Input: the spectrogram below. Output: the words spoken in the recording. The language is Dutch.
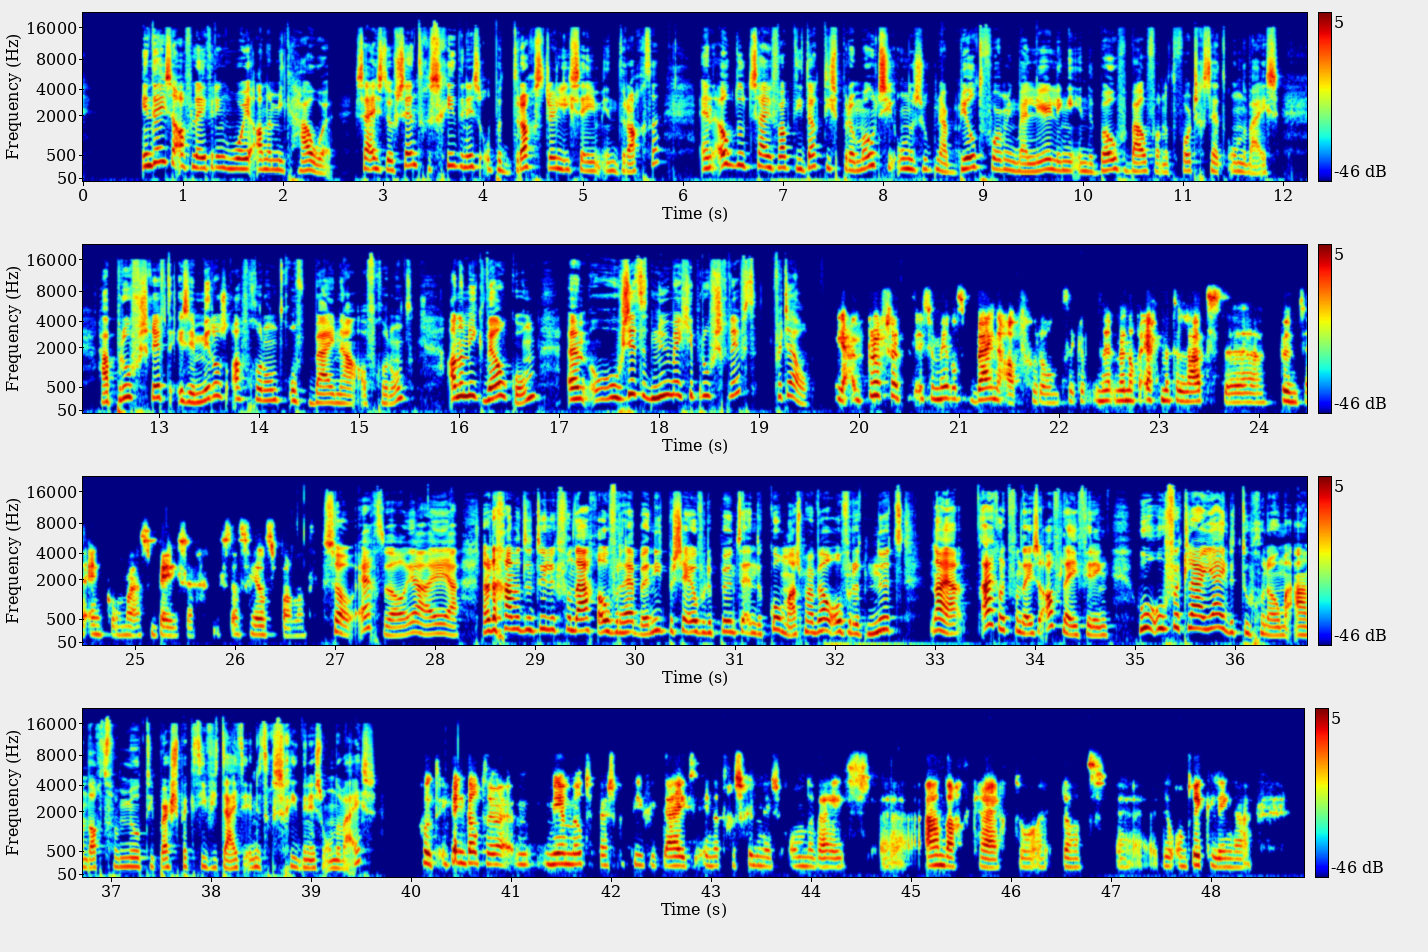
In deze aflevering hoor je Annemiek Houwen. Zij is docent geschiedenis op het Dragster Lyceum in Drachten. En ook doet zij vakdidactisch promotieonderzoek naar beeldvorming bij leerlingen in de bovenbouw van het voortgezet onderwijs. Haar proefschrift is inmiddels afgerond of bijna afgerond. Annemiek, welkom. Um, hoe zit het nu met je proefschrift? Vertel. Ja, het proefschrift is inmiddels bijna afgerond. Ik ben nog echt met de laatste punten en comma's bezig. Dus dat is heel spannend. Zo, echt wel. Ja, ja, ja. Nou, daar gaan we het natuurlijk vandaag over hebben. Niet per se over de punten en de comma's, maar wel over het nut, nou ja, eigenlijk van deze aflevering. Hoe, hoe verklaar jij de toegenomen aandacht van multiperspectiviteit in het geschiedenisonderwijs? Goed, ik denk dat er meer multiperspectiviteit in het geschiedenisonderwijs uh, aandacht krijgt doordat uh, de ontwikkelingen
